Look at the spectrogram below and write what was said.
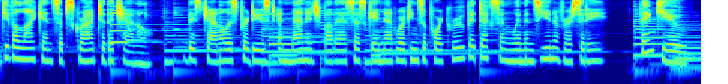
give a like and subscribe to the channel. This channel is produced and managed by the SSK Networking Support Group at Duksung Women's University. Thank you.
